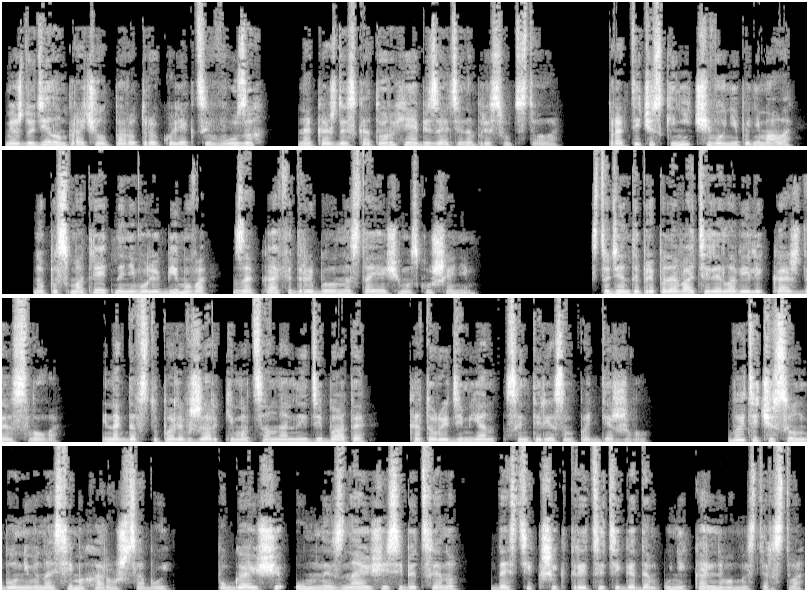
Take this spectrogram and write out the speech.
Между делом прочел пару-тройку лекций в вузах, на каждой из которых я обязательно присутствовала. Практически ничего не понимала, но посмотреть на него любимого за кафедрой было настоящим искушением. Студенты-преподаватели ловили каждое слово, иногда вступали в жаркие эмоциональные дебаты, которые Демьян с интересом поддерживал. В эти часы он был невыносимо хорош собой, пугающе умный, знающий себе цену, достигший к 30 годам уникального мастерства.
